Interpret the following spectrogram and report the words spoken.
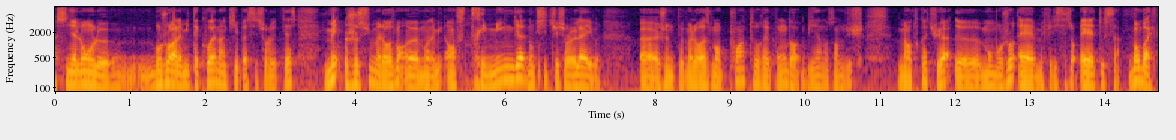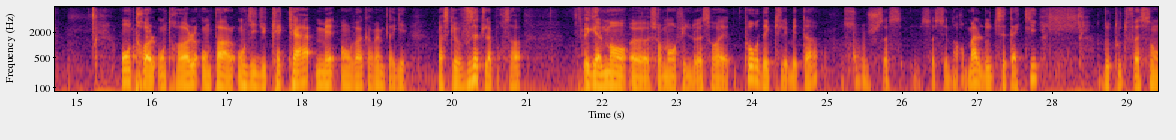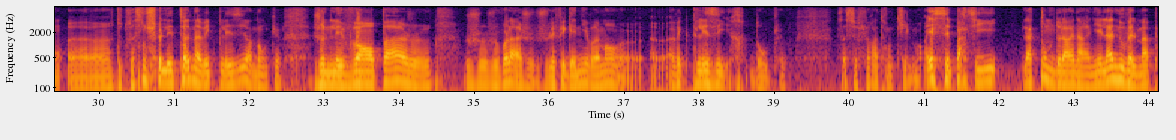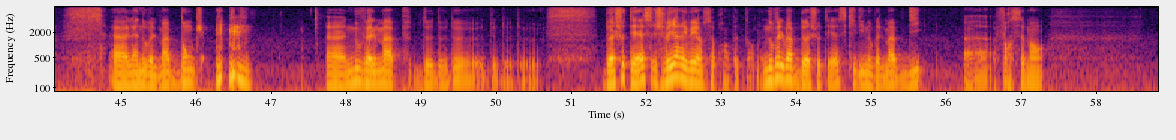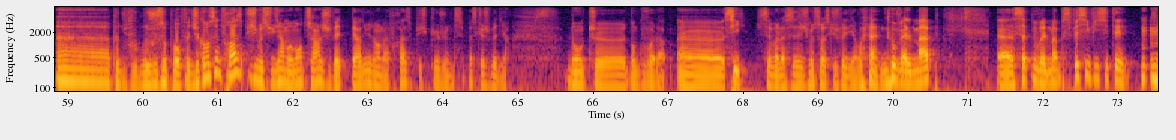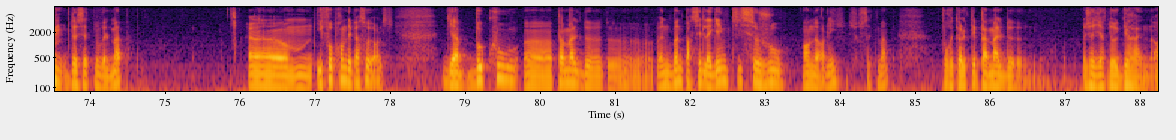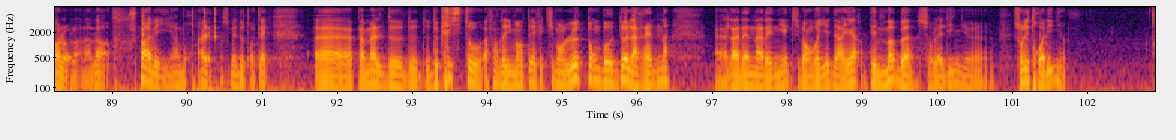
signalons le bonjour à l'ami Tech One hein, qui est passé sur le test. Mais je suis malheureusement, mon ami, en streaming. Donc si tu es sur le live, euh, je ne peux malheureusement point te répondre, bien entendu. Mais en tout cas, tu as euh, mon bonjour et mes félicitations et tout ça. Bon, bref. On troll, on troll, on parle, on dit du caca, mais on va quand même taguer. Parce que vous êtes là pour ça. Également, euh, sûrement au fil de la soirée, pour des clés bêta. Ça, c'est normal, c'est acquis. De toute façon, de toute façon, je les tonne avec plaisir. Donc, je ne les vends pas. Je, voilà, je, les fais gagner vraiment euh, avec plaisir. Donc euh, ça se fera tranquillement. Et c'est parti, la tombe de la reine araignée, la nouvelle map. Euh, la nouvelle map, donc nouvelle map de, de, de, de, HETS. Je vais y arriver, hein, ça prend un peu de temps. Nouvelle map de HETS, qui dit nouvelle map dit forcément euh, pas du tout. Je sais pas. En fait, j'ai commencé une phrase, puis je me suis dit à un moment, tiens, je vais être perdu dans la phrase puisque je ne sais pas ce que je veux dire. Donc, euh, donc voilà. Euh, si, c'est voilà, je me souviens ce que je veux dire. Voilà, nouvelle map. Euh, cette nouvelle map, spécificité de cette nouvelle map. il faut prendre des persos early. Il y a beaucoup, pas mal de, de, une bonne partie de la game qui se joue en early sur cette map pour récolter pas mal de, j'allais dire de graines. Oh là là là là, je suis pas réveillé. Hein. Bon, allez, on se met deux trois claques. Euh, pas mal de, de, de, cristaux afin d'alimenter effectivement le tombeau de la reine, euh, la reine araignée qui va envoyer derrière des mobs sur la ligne, euh, sur les trois lignes.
